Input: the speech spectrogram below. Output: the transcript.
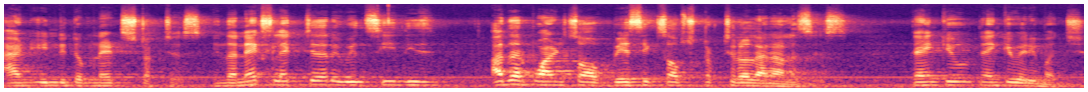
and indeterminate structures. In the next lecture we will see these other points of basics of structural analysis. Thank you. Thank you very much.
